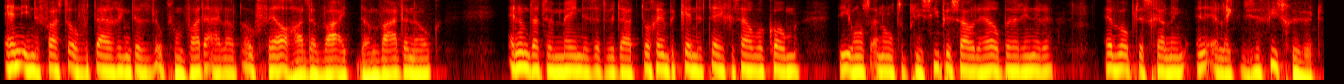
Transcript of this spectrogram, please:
En in de vaste overtuiging dat het op zo'n Waddeneiland ook veel harder waait dan waar dan ook. En omdat we meenden dat we daar toch een bekende tegen zouden komen die ons aan onze principes zouden helpen herinneren, hebben we op de Schelling een elektrische fiets gehuurd.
